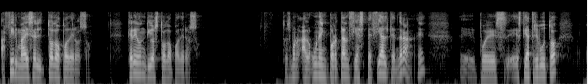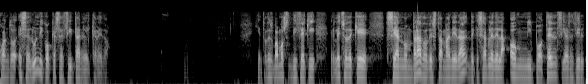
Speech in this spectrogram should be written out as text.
afirma es el Todopoderoso. Creo en Dios Todopoderoso. Entonces, bueno, alguna importancia especial tendrá, ¿eh? Eh, pues este atributo cuando es el único que se cita en el credo. Y entonces vamos, dice aquí, el hecho de que sea nombrado de esta manera, de que se hable de la omnipotencia, es decir,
